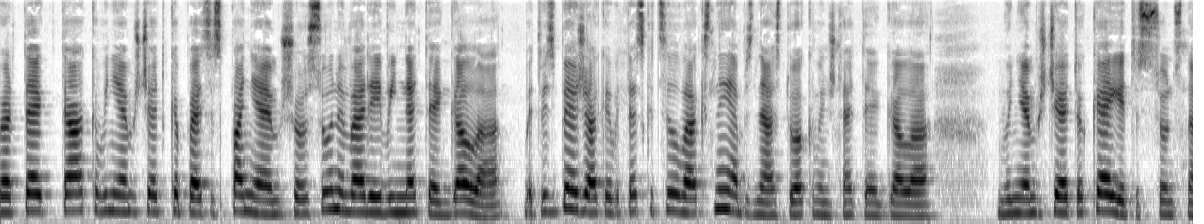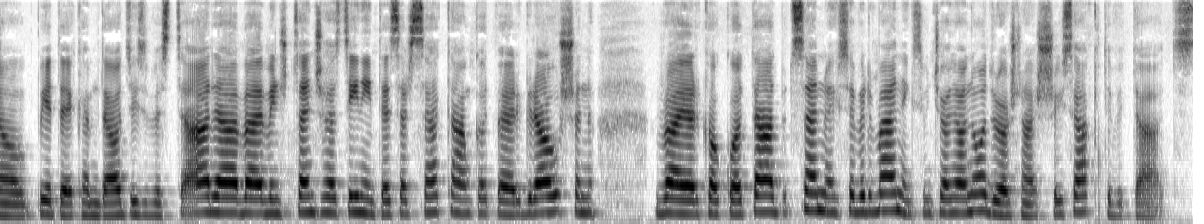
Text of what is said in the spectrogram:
Var teikt, tā, ka viņiem šķiet, kāpēc es paņēmu šo suni, vai arī viņi netiek galā. Bet visbiežāk ir tas, ka cilvēks neapzinās to, ka viņš netiek galā. Viņam šķiet, ok, ja tas suns nav pietiekami daudz izvests ārā, vai viņš cenšas cīnīties ar sekām, kaut vai ar graušanu, vai ar kaut ko tādu, bet saimnieks jau ir vainīgs, viņš jau nav nodrošinājis šīs aktivitātes.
